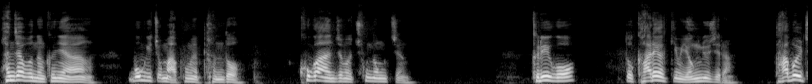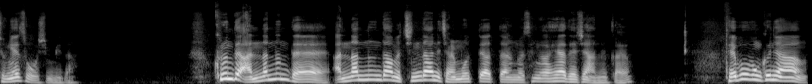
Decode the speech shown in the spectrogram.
환자분은 그냥 목이 좀 아프면 편도, 코가 안 좋으면 축농증, 그리고 또 가래가 끼면 역류질환, 답을 정해서 오십니다. 그런데 안 낫는데, 안 낫는다면 진단이 잘못되었다는 걸 생각해야 되지 않을까요? 대부분 그냥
